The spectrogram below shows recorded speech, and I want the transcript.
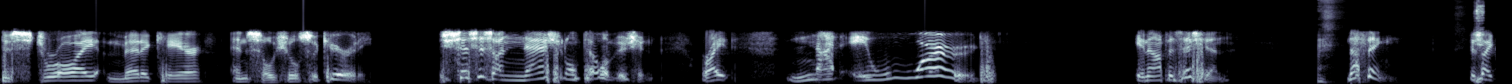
destroy Medicare and Social Security. She says this on national television, right? Not a word in opposition. Nothing. It's like,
